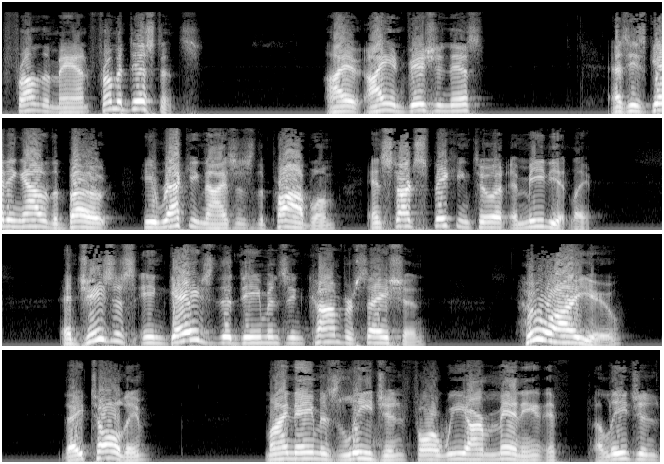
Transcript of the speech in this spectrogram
from the man from a distance. I I envision this as he's getting out of the boat, he recognizes the problem and starts speaking to it immediately. And Jesus engaged the demons in conversation. Who are you? They told him, My name is Legion, for we are many. If a legion,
